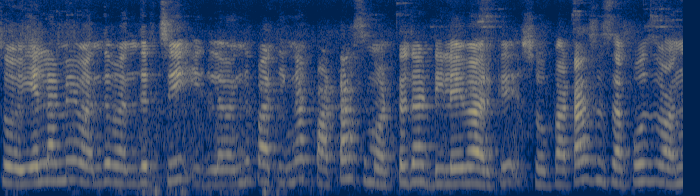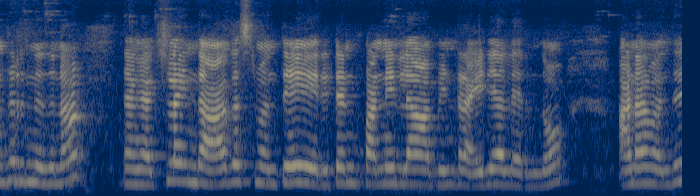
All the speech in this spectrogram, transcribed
ஸோ எல்லாமே வந்து வந்துருச்சு. இதில் வந்து பார்த்திங்கன்னா பட்டாசு மட்டும் தான் டிலேவாக இருக்குது ஸோ பட்டாசு சப்போஸ் வந்திருந்ததுன்னா நாங்கள் ஆக்சுவலாக இந்த ஆகஸ்ட் மந்த்தே ரிட்டர்ன் பண்ணிடலாம் அப்படின்ற ஐடியாவில் இருந்தோம். ஆனால் வந்து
